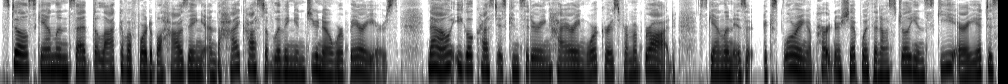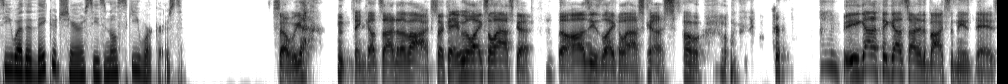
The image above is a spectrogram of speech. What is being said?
Still, Scanlan said the lack of affordable housing and the high cost of living in Juneau were barriers. Now, Eaglecrest is considering hiring workers from abroad. Scanlan is exploring a partnership with an Australian ski area to see whether they could share seasonal ski workers. So we got think outside of the box. Okay, who likes Alaska? The Aussies like Alaska. So you got to think outside of the box in these days.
